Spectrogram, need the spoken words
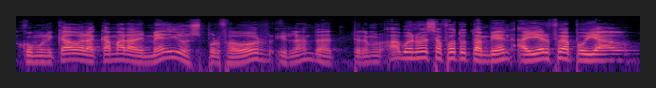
comunicado de la Cámara de Medios, por favor, Irlanda. Tenemos, ah, bueno, esa foto también. Ayer fue apoyado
